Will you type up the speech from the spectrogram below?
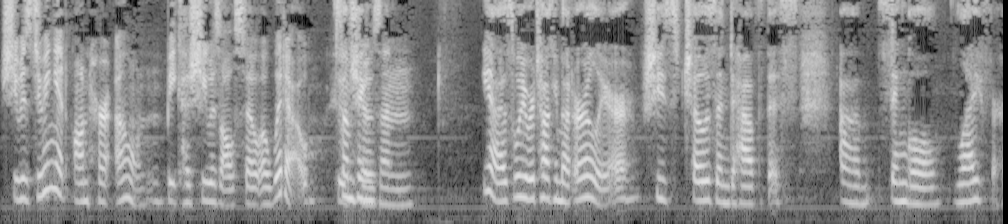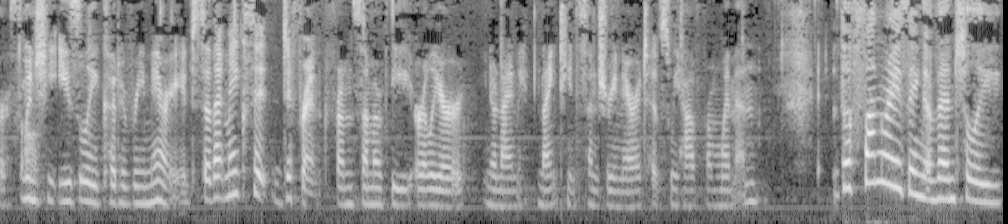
she was doing it on her own because she was also a widow who had Something- chosen yeah, as we were talking about earlier, she's chosen to have this um, single life for herself. When she easily could have remarried. So that makes it different from some of the earlier, you know, 19th century narratives we have from women. The fundraising eventually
